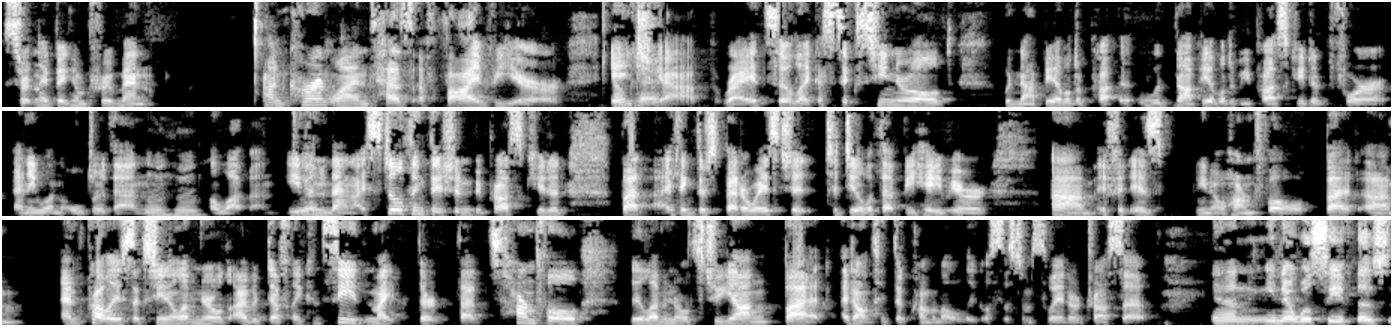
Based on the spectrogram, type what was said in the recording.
certainly a big improvement on current ones, has a five year age okay. gap, right? So like a 16 year old would not be able to pro- would not be able to be prosecuted for anyone older than mm-hmm. 11. Even yeah. then, I still think they shouldn't be prosecuted, but I think there's better ways to to deal with that behavior um, if it is you know harmful. But um, and probably a 16, 11 year old, I would definitely concede might that's harmful. The 11 year old's too young, but I don't think the criminal legal system's the way to address it. And, you know, we'll see if those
